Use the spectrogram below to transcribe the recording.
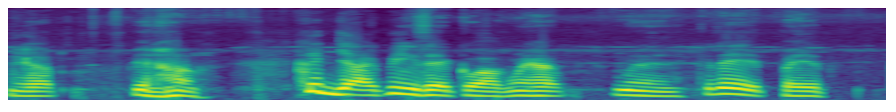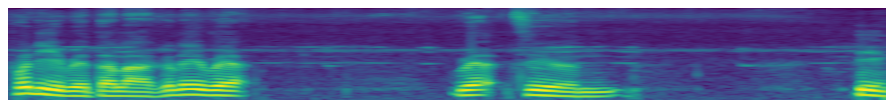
นี่ครับ พี่น้องขึ้นอยากปิ้งใส่กรอกไหมครับเมื่อก็ได้ไปพอดีไปตลาดก็เลยแวะ แวะซื้อนปิ้ง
